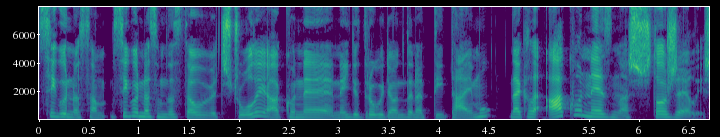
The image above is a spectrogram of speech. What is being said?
Sigurno sam, sigurno sam da ste ovo već čuli, ako ne negdje drugdje onda na tea time Dakle, ako ne znaš što želiš,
